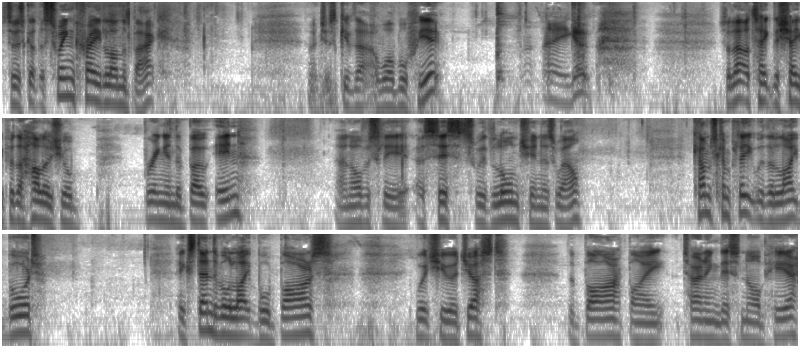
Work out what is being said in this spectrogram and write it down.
So it's got the swing cradle on the back. I'll just give that a wobble for you. There you go. So that'll take the shape of the hull as you're bringing the boat in and obviously assists with launching as well. Comes complete with a light board, extendable light board bars which you adjust the bar by turning this knob here.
